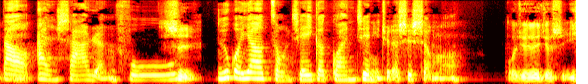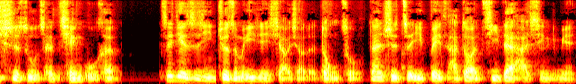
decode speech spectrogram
到暗杀人夫。是，如果要总结一个关键，你觉得是什么？我觉得就是一世俗成千古恨。这件事情就这么一点小小的动作，但是这一辈子他都要记在他心里面。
